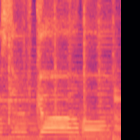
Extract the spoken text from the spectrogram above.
must have come on.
